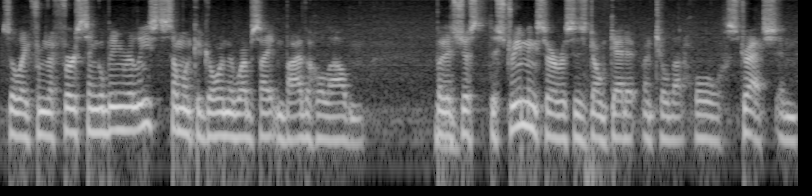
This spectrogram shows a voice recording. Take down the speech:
So like from the first single being released, someone could go on their website and buy the whole album. But it's just the streaming services don't get it until that whole stretch, and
